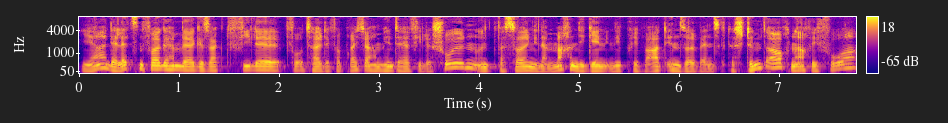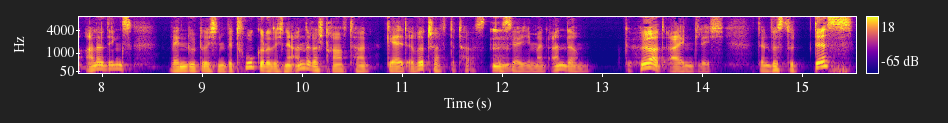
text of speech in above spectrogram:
ja, in der letzten Folge haben wir ja gesagt, viele verurteilte Verbrecher haben hinterher viele Schulden und was sollen die dann machen? Die gehen in die Privatinsolvenz. Das stimmt auch nach wie vor. Allerdings, wenn du durch einen Betrug oder durch eine andere Straftat Geld erwirtschaftet hast, das mhm. ja jemand anderem gehört eigentlich, dann wirst du das,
